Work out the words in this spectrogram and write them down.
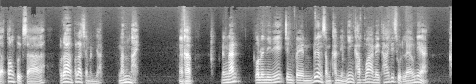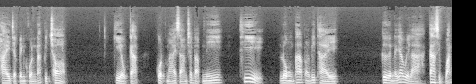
จะต้องปรึกษาร่างพระราชบัญญัตินั้นใหม่นะครับ ดังนั้น กรณีนี้จึงเป็นเรื่องสำคัญอย่างยิ่งครับว่าในท้ายที่สุดแล้วเนี่ยใครจะเป็นคนรับผิดชอบ เกี่ยวกับกฎหมาย 3 ฉบับนี้ที่ลงพระประพิไทยเกินระยะเวลา 90 วัน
